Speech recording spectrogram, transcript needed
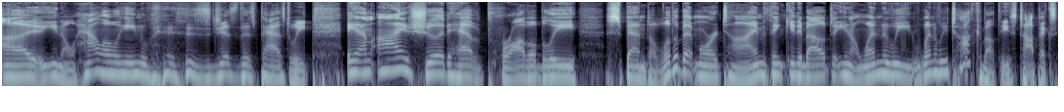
Uh, you know, Halloween was just this past week, and I should have probably spent a little bit more time thinking about, you know, when do we when do we talk about these topics?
